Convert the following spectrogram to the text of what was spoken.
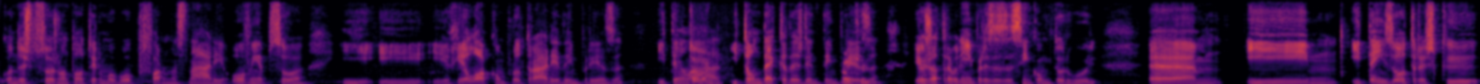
quando as pessoas não estão a ter uma boa performance na área, ouvem a pessoa e, e, e realocam para outra área da empresa e, tem lá, e estão décadas dentro da empresa. Okay. Eu já trabalhei em empresas assim com muito orgulho. Um, e, e tens outras que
